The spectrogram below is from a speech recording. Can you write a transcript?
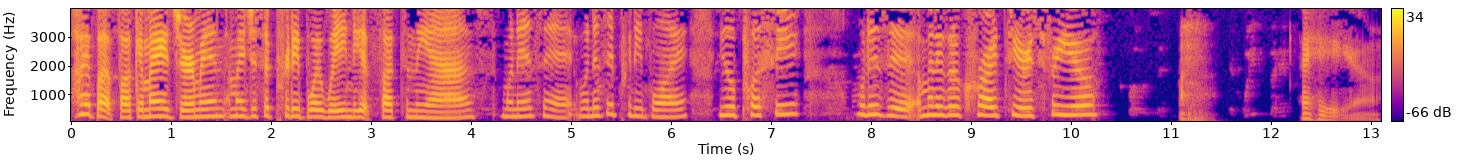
Hi, butt fuck. Am I a German? Am I just a pretty boy waiting to get fucked in the ass? What is it? What is it, pretty boy? You a pussy? What is it? I'm gonna go to cry tears for you. I hate you.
